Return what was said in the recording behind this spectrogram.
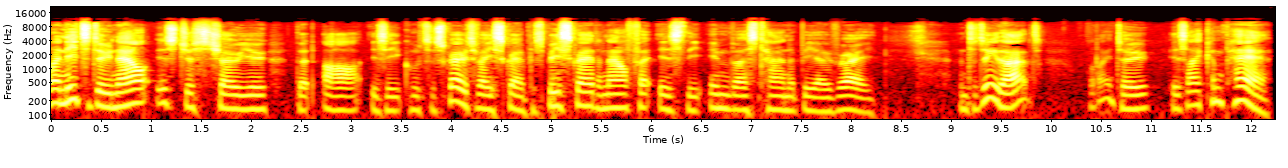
What I need to do now is just show you that r is equal to square root of a squared plus b squared and alpha is the inverse tan of b over a. And to do that, what I do is I compare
